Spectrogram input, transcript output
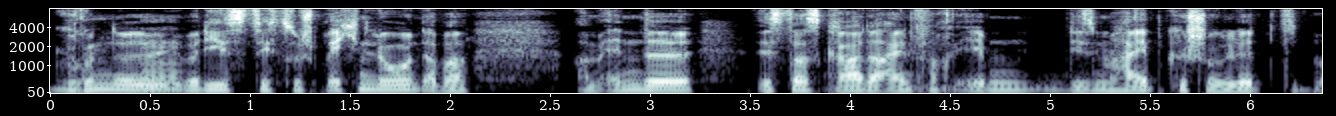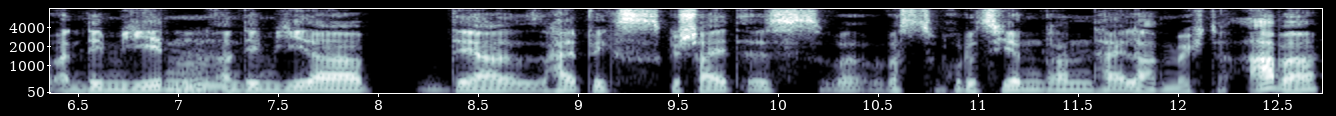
Gründe, Mhm. über die es sich zu sprechen lohnt, aber am Ende ist das gerade einfach eben diesem Hype geschuldet, an dem jeden, Mhm. an dem jeder, der halbwegs gescheit ist, wa- was zu produzieren, dran teilhaben möchte. Aber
